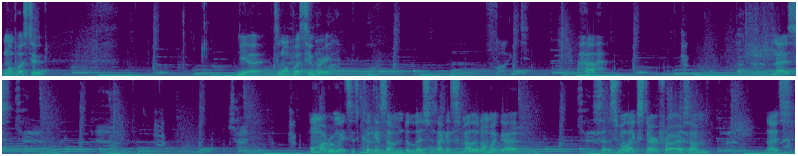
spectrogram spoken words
One plus two. Yeah, it's a one plus two break. Fight. Ha. nice. One of my roommates is cooking something delicious. I can smell it. Oh my god. S- smell like stir fry or something. Nice.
